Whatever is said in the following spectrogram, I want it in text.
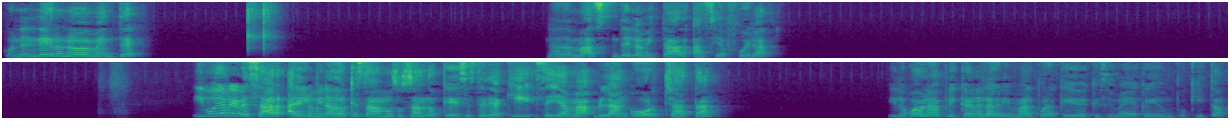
Con el negro nuevamente nada más de la mitad hacia afuera. Y voy a regresar al iluminador que estábamos usando, que es este de aquí, se llama Blanco Horchata. Y lo voy a volver a aplicar en el lagrimal por aquello de que se me haya caído un poquito.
